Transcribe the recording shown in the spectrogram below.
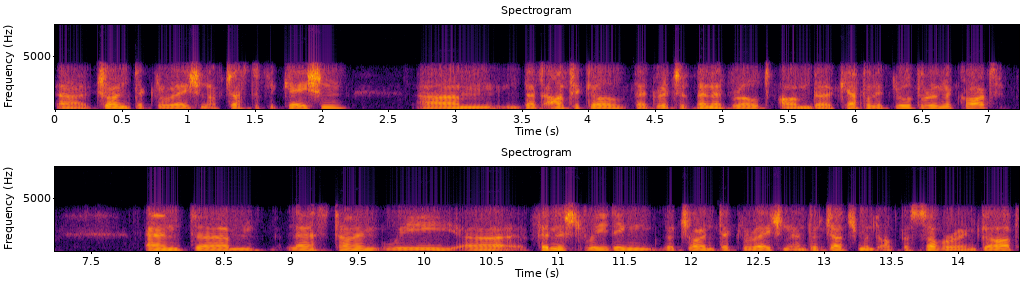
uh, Joint Declaration of Justification, um, that article that Richard Bennett wrote on the Catholic Lutheran Accord. And um, last time we uh, finished reading the Joint Declaration and the Judgment of the Sovereign God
